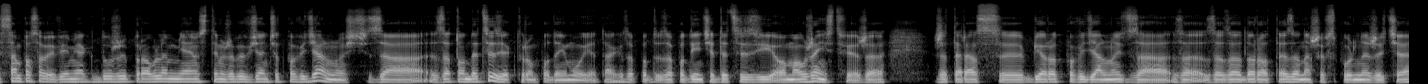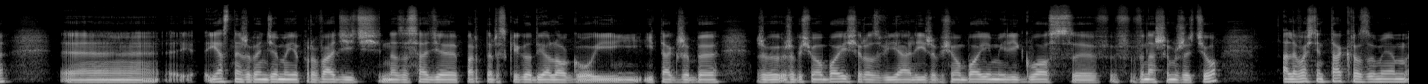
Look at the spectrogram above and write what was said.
Sam po sobie wiem, jak duży problem miałem z tym, żeby wziąć odpowiedzialność za, za tą decyzję, którą podejmuję, tak? za, pod, za podjęcie decyzji o małżeństwie, że że teraz y, biorę odpowiedzialność za, za, za, za Dorotę, za nasze wspólne życie. E, jasne, że będziemy je prowadzić na zasadzie partnerskiego dialogu i, i tak, żeby, żeby, żebyśmy oboje się rozwijali, żebyśmy oboje mieli głos w, w naszym życiu. Ale właśnie tak rozumiem,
